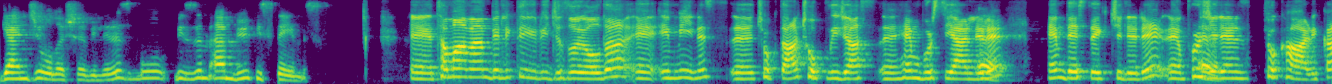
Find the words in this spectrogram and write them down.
gence ulaşabiliriz. Bu bizim en büyük isteğimiz. Ee, tamamen birlikte yürüyeceğiz o yolda. Ee, eminiz e, çok daha çoklayacağız e, hem bursiyerleri Evet. hem destekçileri. E, projeleriniz çok harika.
